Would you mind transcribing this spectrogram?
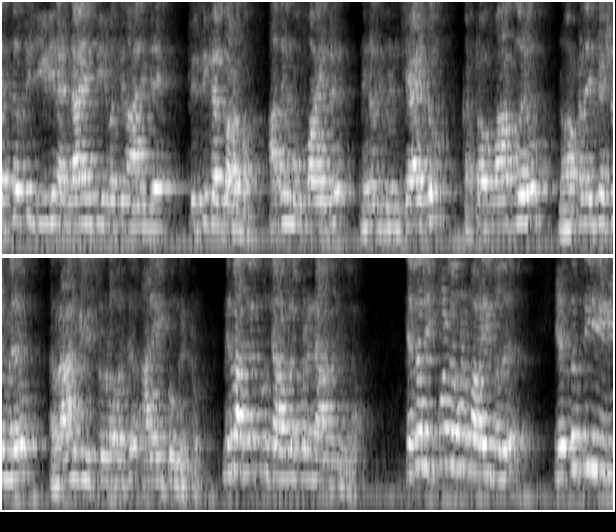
S S C G D രണ്ടായിരത്തി ഇരുപത്തിനാലിന്റെ ഫിസിക്കൽ തുടങ്ങും അതിന് മുമ്പായിട്ട് നിങ്ങൾക്ക് തീർച്ചയായിട്ടും കട്ട് ഓഫ് മാർക്ക് വരും നോർമലൈസേഷൻ വരും റാങ്ക് ലിസ്റ്റിലുള്ളവർക്ക് അറിയിപ്പും കിട്ടും. നിങ്ങൾ അതിനെക്കുറിച്ച് ആകുലപ്പെടേണ്ട ആവശ്യമില്ല. എന്നാൽ ഇപ്പോൾ നമ്മൾ പറയുന്നത് S S C G D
